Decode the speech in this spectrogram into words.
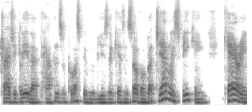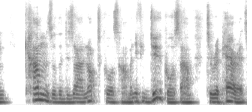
Tragically, that happens, of course, people abuse their kids and so forth. But generally speaking, caring comes with the desire not to cause harm. And if you do cause harm, to repair it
